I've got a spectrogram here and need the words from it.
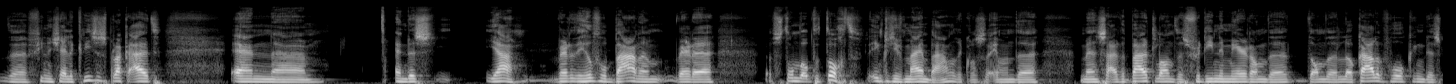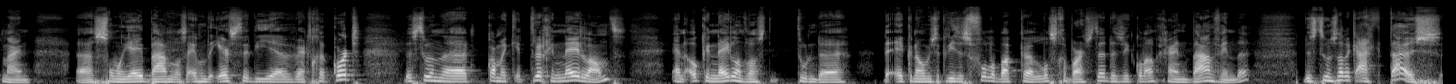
de financiële crisis brak uit. En, en dus ja, werden er heel veel banen werden, stonden op de tocht. Inclusief mijn baan, want ik was een van de mensen uit het buitenland, dus verdiende meer dan de, dan de lokale bevolking. Dus mijn uh, sommelierbaan was een van de eerste die uh, werd gekort. Dus toen uh, kwam ik terug in Nederland. En ook in Nederland was toen de, de economische crisis volle bak losgebarsten. Dus ik kon ook geen baan vinden. Dus toen zat ik eigenlijk thuis.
